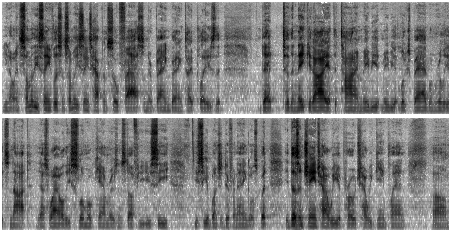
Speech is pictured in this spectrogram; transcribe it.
You know, and some of these things, listen, some of these things happen so fast and they're bang bang type plays that that to the naked eye at the time, maybe it maybe it looks bad when really it's not. That's why all these slow mo cameras and stuff you, you see you see a bunch of different angles. But it doesn't change how we approach, how we game plan, um,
